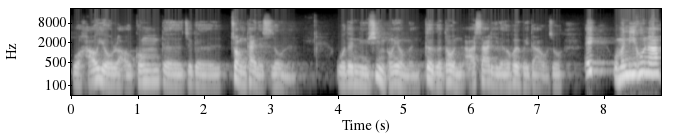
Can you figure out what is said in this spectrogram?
我好友老公的这个状态的时候呢？我的女性朋友们个个都很阿莎里的会回答我说：“哎，我们离婚啦，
